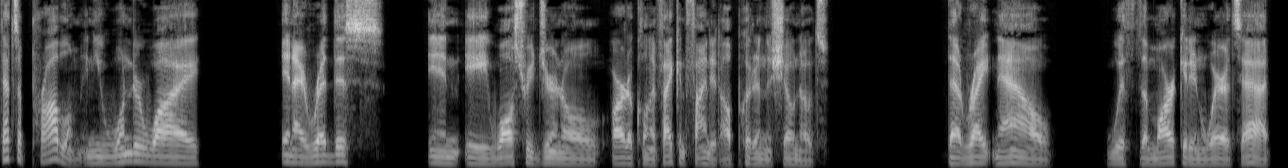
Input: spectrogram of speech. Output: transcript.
that's a problem. And you wonder why. And I read this in a Wall Street Journal article. And if I can find it, I'll put it in the show notes that right now with the market and where it's at,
